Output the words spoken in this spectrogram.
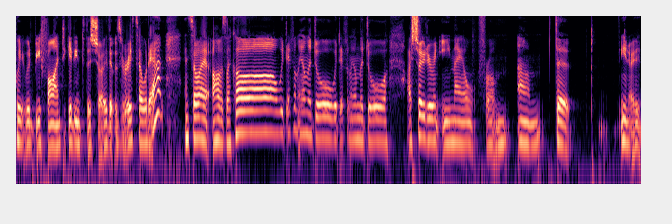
we would be fine to get into the show that was very sold out. And so I, I was like, "Oh, we're definitely on the door. We're definitely on the door." I showed her an email from um, the you know,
